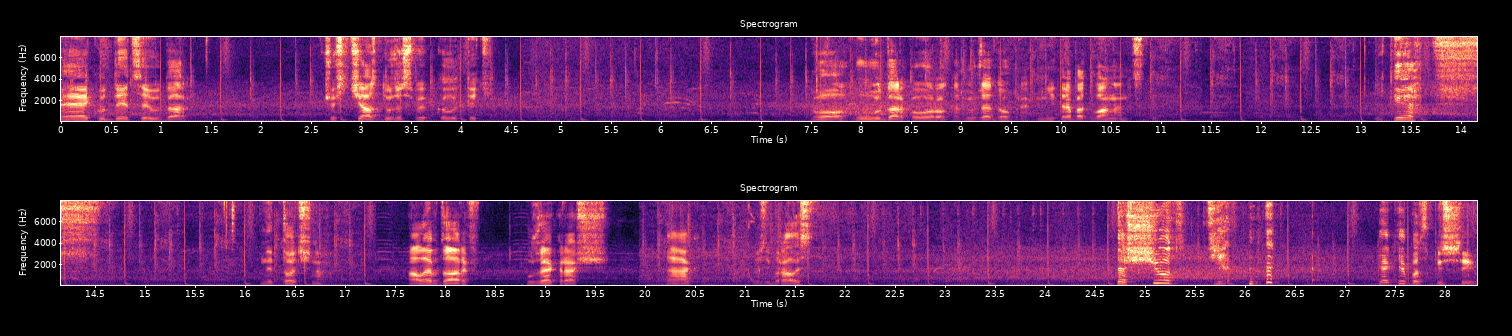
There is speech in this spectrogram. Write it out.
Ей, куди цей удар? Щось час дуже швидко летить. О, був удар по воротах, вже добре. Мені треба два нанести. Яке? Не точно. Але вдарив. Уже краще. Так, розібрались. Та що? Як я поспішив.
